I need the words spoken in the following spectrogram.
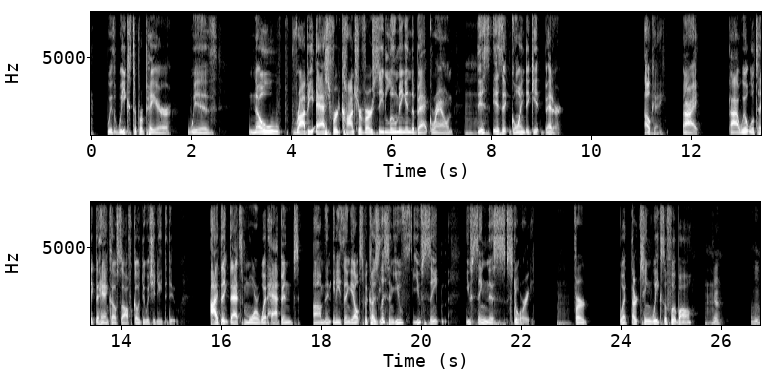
with weeks to prepare, with no Robbie Ashford controversy looming in the background, this isn't going to get better. Okay, all right, uh, we'll we'll take the handcuffs off. Go do what you need to do. I think that's more what happened um, than anything else. Because listen, you've you've seen you've seen this story for what 13 weeks of football. Yeah. Mm-hmm.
